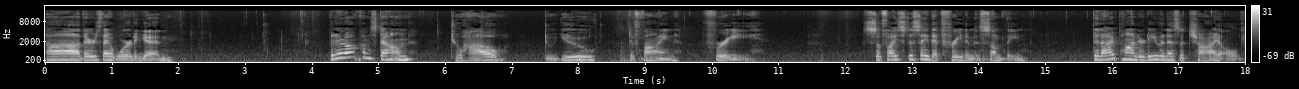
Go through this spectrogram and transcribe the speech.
Ah, there's that word again. But it all comes down to how do you define free? Suffice to say that freedom is something that I pondered even as a child.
